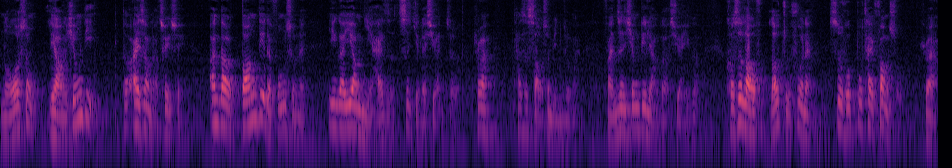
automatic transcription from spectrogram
罗宋两兄弟都爱上了翠翠，按照当地的风俗呢，应该让女孩子自己来选择，是吧？他是少数民族嘛，反正兄弟两个选一个。可是老老祖父呢，似乎不太放手，是吧？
